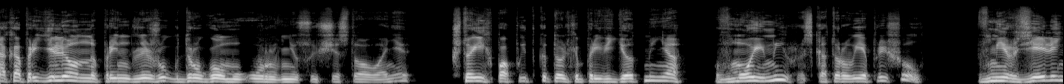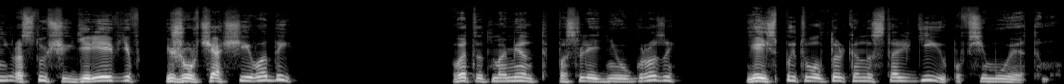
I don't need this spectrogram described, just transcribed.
так определенно принадлежу к другому уровню существования, что их попытка только приведет меня в мой мир, из которого я пришел, в мир зелени, растущих деревьев и журчащей воды. В этот момент последней угрозы я испытывал только ностальгию по всему этому,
